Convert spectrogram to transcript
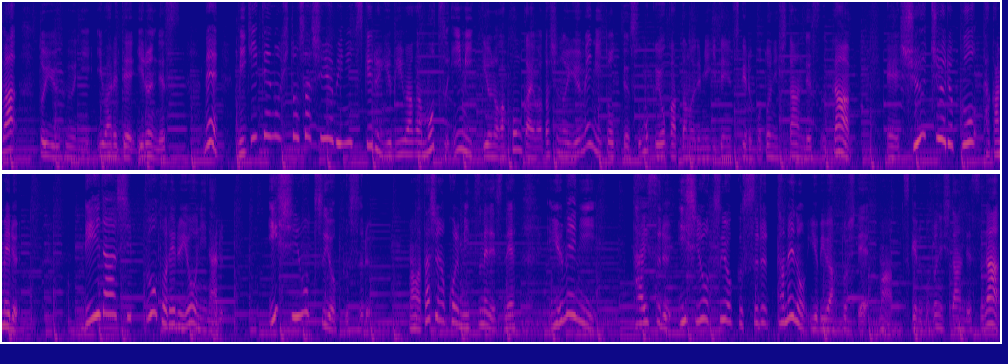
輪というふうに言われているんです。で右手の人差し指につける指輪が持つ意味っていうのが今回私の夢にとってすごく良かったので右手につけることにしたんですが、えー、集中力を高める。リーダーシップを取れるようになる。意志を強くする、まあ、私のこれ3つ目ですね。夢に対する意志を強くするための指輪として、まあ、つけることにしたんですが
